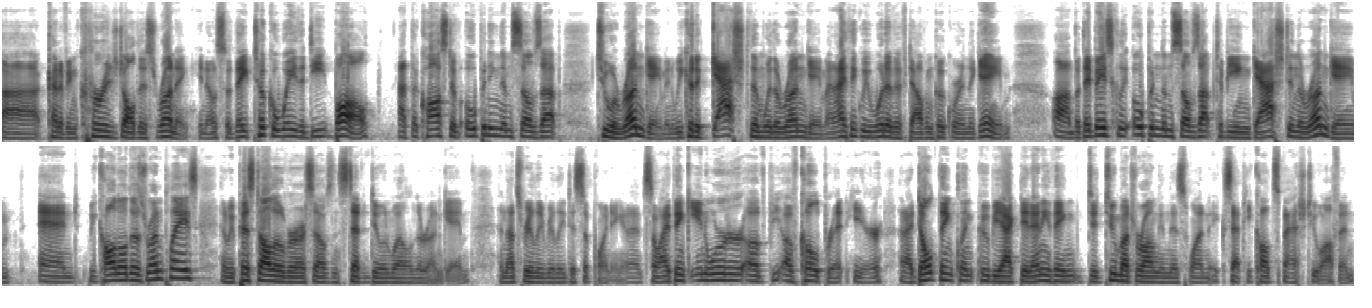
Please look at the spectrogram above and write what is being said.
uh, kind of encouraged all this running, you know? So they took away the deep ball at the cost of opening themselves up to a run game. And we could have gashed them with a run game. And I think we would have if Dalvin Cook were in the game. Um, but they basically opened themselves up to being gashed in the run game and we called all those run plays and we pissed all over ourselves instead of doing well in the run game and that's really really disappointing and so i think in order of of culprit here and i don't think Klint Kubiak did anything did too much wrong in this one except he called smash too often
